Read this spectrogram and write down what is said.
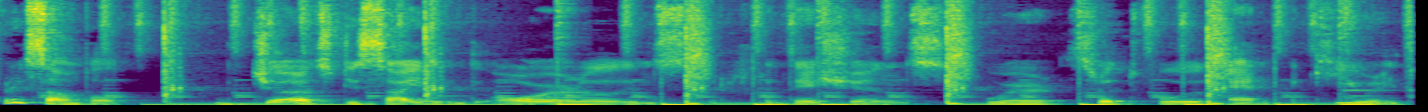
For example, the judge decided the oral representations were truthful and accurate.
